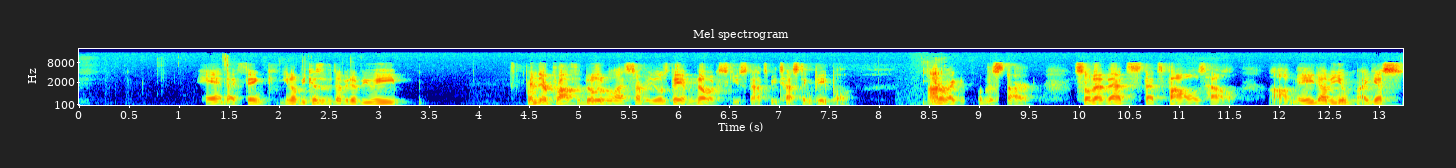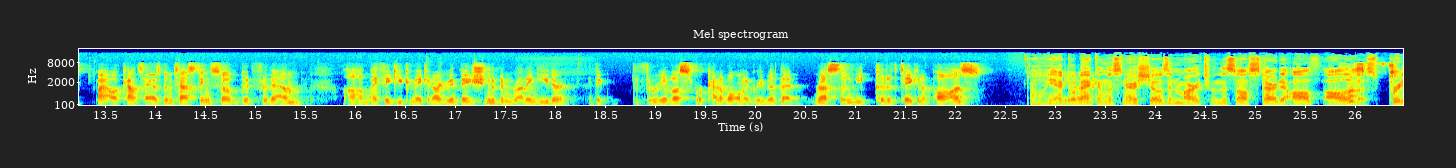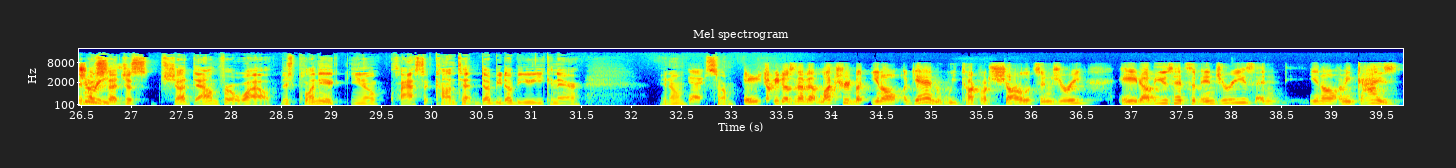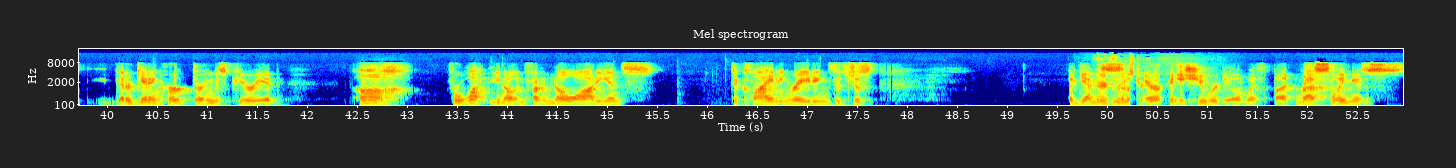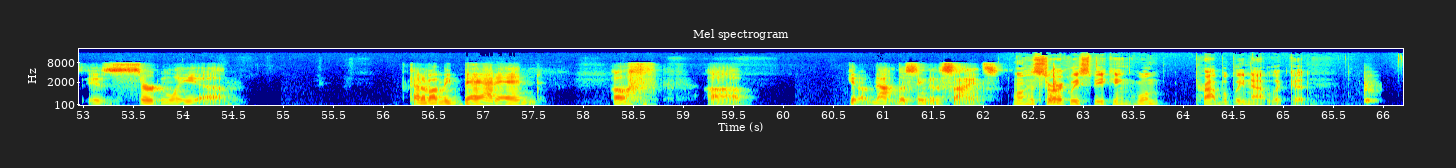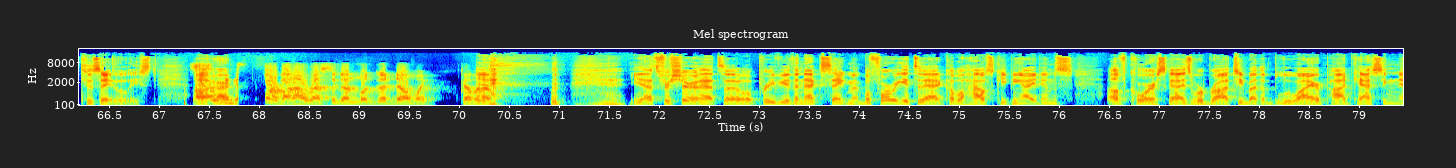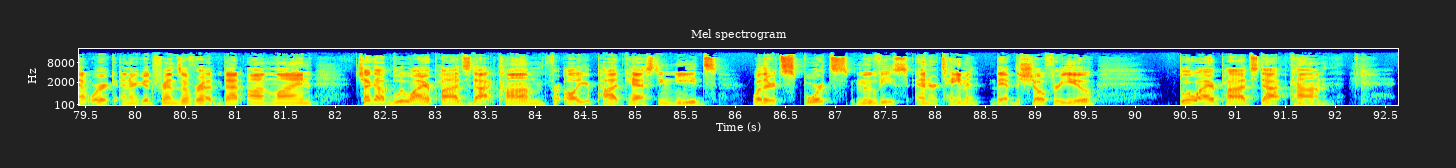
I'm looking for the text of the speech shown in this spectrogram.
And I think you know because of the WWE and their profitability over the last several years, they have no excuse not to be testing people on a regular from the start. So that that's that's foul as hell. Um, AEW, I guess, by all accounts, has been testing, so good for them. Um, I think you can make an argument they shouldn't have been running either. I think the three of us were kind of all in agreement that wrestling could have taken a pause. Oh yeah, You go know, back and listen to our shows in March when this all started. All all of us pretty much said just shut down for a while. There's plenty of you know classic content WWE can air. You know, Yeah. so AEW doesn't have that luxury, but you know, again, we talked about Charlotte's injury. AEW's had some injuries, and you know, I mean, guys that are getting hurt during this period. Oh, for what? You know, in front of no audience, declining ratings. It's just again, Very this is an. American issue we're dealing with, but wrestling is is certainly uh, kind of on the bad end of uh, you know not listening to the science. well, historically speaking, will probably not look good, to say the least. Uh, about how wrestling doesn't look good, don't we? Coming up. Yeah, that's for sure. That's a little preview of the next segment. Before we get to that, a couple housekeeping items. Of course, guys, we're brought to you by the Blue Wire Podcasting Network and our good friends over at Bet Online. Check out BlueWirePods.com for all your podcasting needs, whether it's sports, movies, entertainment. They have the show for you. BlueWirePods.com.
